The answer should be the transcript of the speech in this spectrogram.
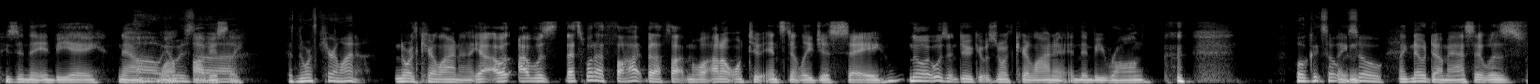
He's in the NBA now. oh, well, it was obviously. uh, it was North Carolina. North Carolina. Yeah, I was, I was. That's what I thought, but I thought, well, I don't want to instantly just say no. It wasn't Duke. It was North Carolina, and then be wrong. Well, so Like- so like no dumbass. It was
